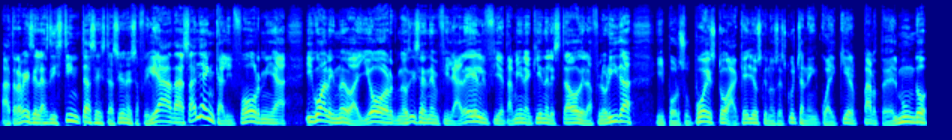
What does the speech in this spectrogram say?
a través de las distintas estaciones afiliadas, allá en California, igual en Nueva York, nos dicen en Filadelfia, también aquí en el estado de la Florida y por su supuesto, a aquellos que nos escuchan en cualquier parte del mundo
